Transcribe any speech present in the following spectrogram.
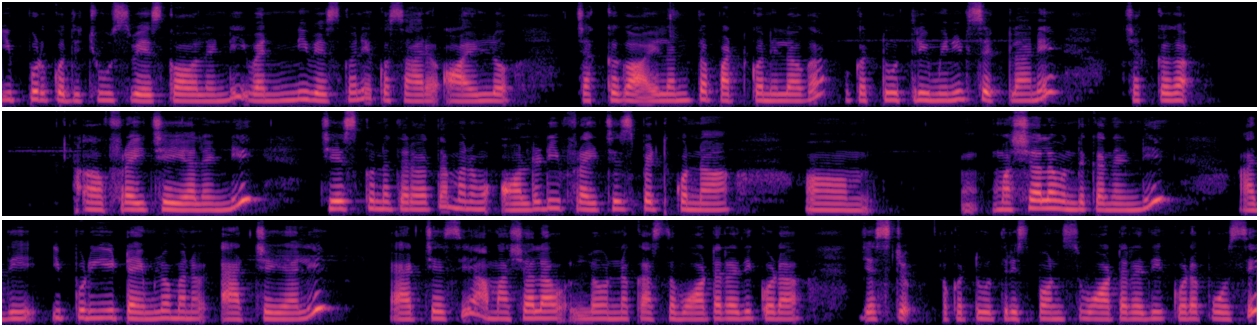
ఇప్పుడు కొద్ది చూసి వేసుకోవాలండి. ఇవన్నీ వేసుకొని ఒకసారి ఆయిల్లో చక్కగా ఆయిల్ అంతా పట్టుకునేలాగా ఒక టూ త్రీ మినిట్స్ ఇట్లానే చక్కగా ఫ్రై చేయాలండి. చేసుకున్న తర్వాత మనం ఆల్రెడీ ఫ్రై చేసి పెట్టుకున్న మసాలా ఉంది కదండి అది ఇప్పుడు ఈ టైంలో మనం యాడ్ చేయాలి. యాడ్ చేసి ఆ మసాలాలో ఉన్న కాస్త వాటర్ అది కూడా జస్ట్ ఒక టూ త్రీ స్పూన్స్ వాటర్ అది కూడా పోసి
